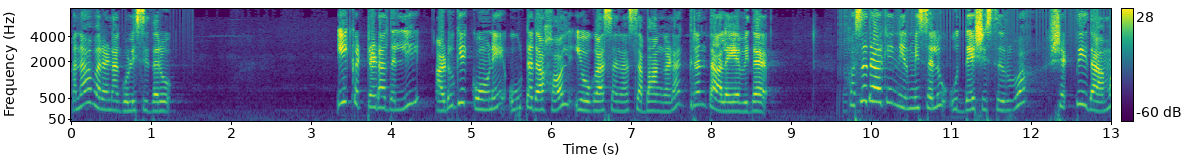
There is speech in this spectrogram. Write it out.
ಅನಾವರಣಗೊಳಿಸಿದರು. ಈ ಕಟ್ಟಡದಲ್ಲಿ ಅಡುಗೆ ಕೋಣೆ, ಊಟದ ಹಾಲ್, ಯೋಗಾಸನ ಸಭಾಂಗಣ, ಗ್ರಂಥಾಲಯವಿದೆ. ಹೊಸದಾಗಿ ನಿರ್ಮಿಸಲು ಉದ್ದೇಶಿಸಿರುವ ಶಕ್ತಿಧಾಮ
